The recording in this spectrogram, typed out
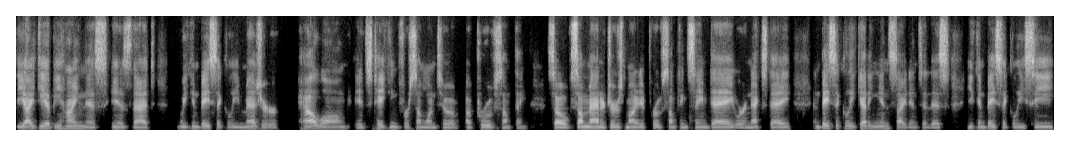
the idea behind this is that we can basically measure how long it's taking for someone to approve something. So some managers might approve something same day or next day. And basically getting insight into this, you can basically see,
